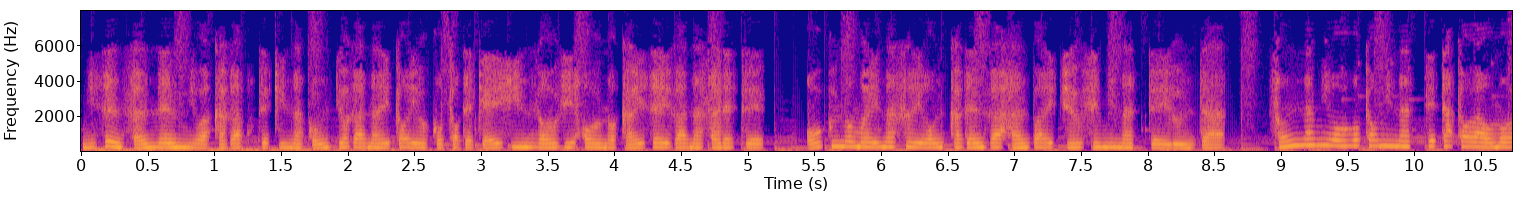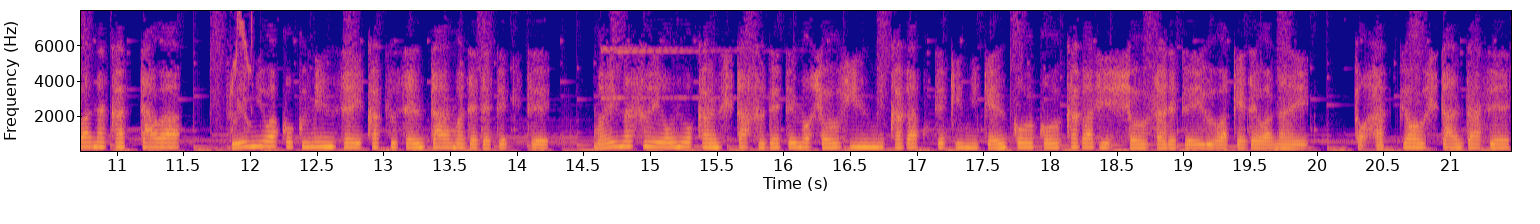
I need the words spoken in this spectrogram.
2003年には科学的な根拠がないということで景品表示法の改正がなされて、多くのマイナスイオン家電が販売中止になっているんだ。そんなに大ごとになってたとは思わなかったわ。ついには国民生活センターまで出てきて、マイナスイオンを冠した全ての商品に科学的に健康効果が実証されているわけではない。と発表したんだぜ。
